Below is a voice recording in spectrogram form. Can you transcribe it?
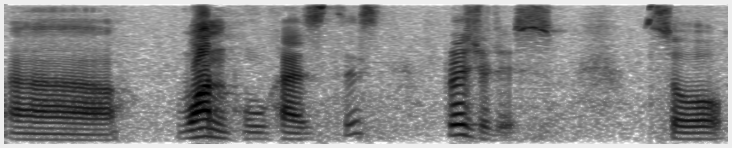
uh, one who has this prejudice. So,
